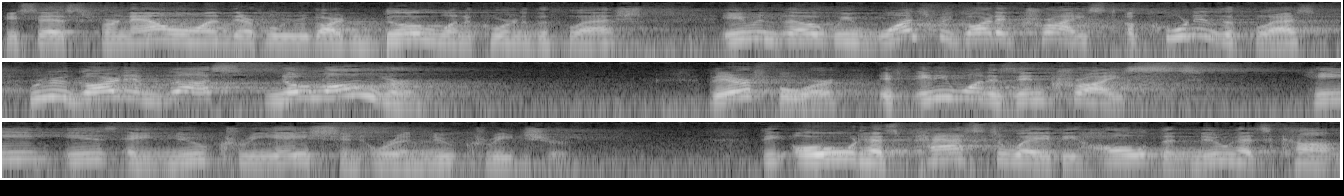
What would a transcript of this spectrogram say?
He says, For now on, therefore, we regard no one according to the flesh. Even though we once regarded Christ according to the flesh, we regard him thus no longer. Therefore, if anyone is in Christ, he is a new creation or a new creature. The old has passed away. Behold, the new has come.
